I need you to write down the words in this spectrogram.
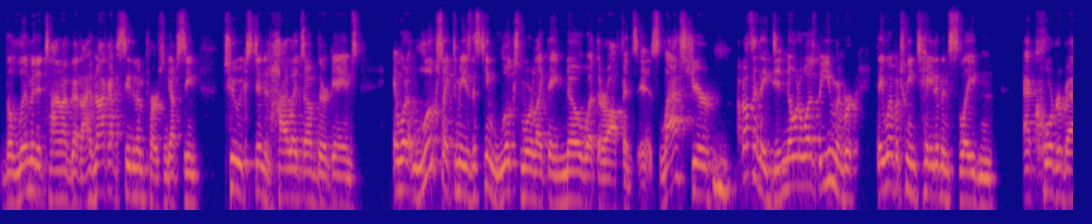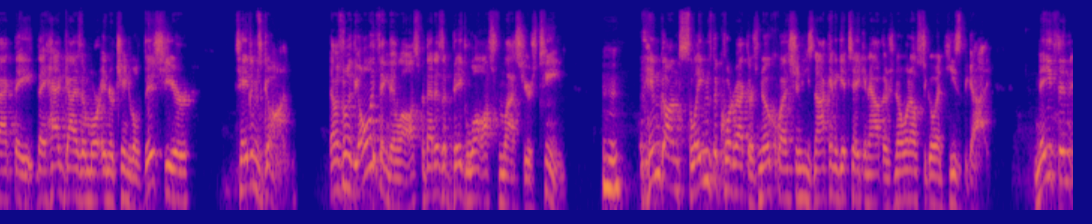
the limited time I've got, I have not got to see them in person. Got to see two extended highlights of their games. And what it looks like to me is this team looks more like they know what their offense is. Last year, mm-hmm. I'm not saying they didn't know what it was, but you remember they went between Tatum and Sladen at quarterback. They they had guys that are more interchangeable. This year, Tatum's gone. That was really the only thing they lost, but that is a big loss from last year's team. Mm-hmm. With him gone, Slayton's the quarterback. There's no question. He's not going to get taken out. There's no one else to go in. He's the guy. Nathan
